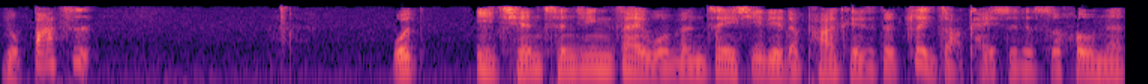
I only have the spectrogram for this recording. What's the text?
有八字。我以前曾经在我们这一系列的 p a c k a g e 的最早开始的时候呢，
